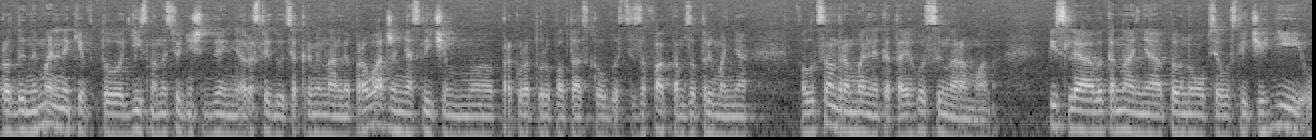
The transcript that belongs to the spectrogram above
родини Мельників, то дійсно на сьогоднішній день розслідується кримінальне провадження слідчим е, прокуратури Полтавської області за фактом затримання Олександра Мельника та його сина Романа. Після виконання певного обсягу слідчих дій у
